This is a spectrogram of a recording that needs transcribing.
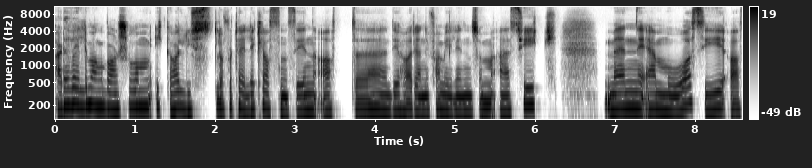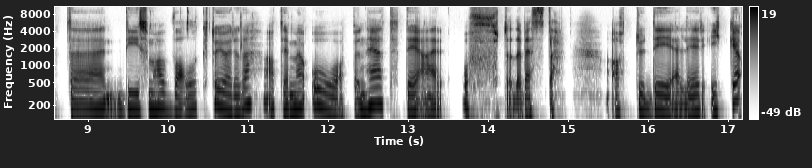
er det veldig mange barn som ikke har lyst til å fortelle i klassen sin at eh, de har en i familien som er syk. Men jeg må si at eh, de som har valgt å gjøre det, at det med åpenhet, det er ofte det beste. At du deler ikke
